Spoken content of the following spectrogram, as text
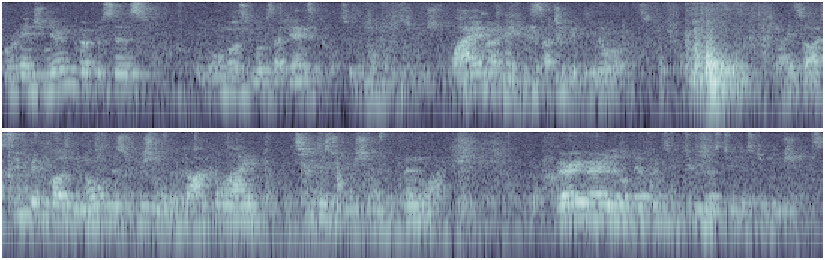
For engineering purposes, it almost looks identical to the normal distribution. Why am I making such a big deal of it? Right, so I've superimposed the normal distribution as the darker line, the t distribution as the thin line. Very, very little difference between those two distributions.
